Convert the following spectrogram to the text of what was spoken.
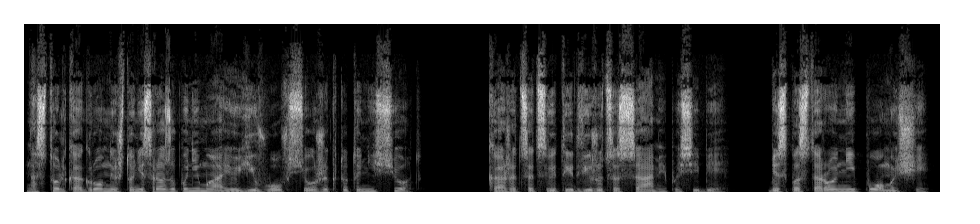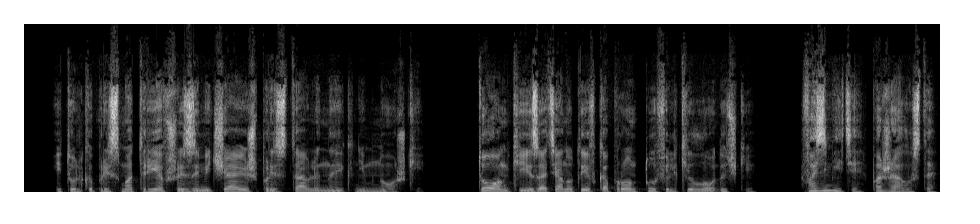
Настолько огромный, что не сразу понимаю, его все же кто-то несет. Кажется, цветы движутся сами по себе, без посторонней помощи, и только присмотревшись, замечаешь приставленные к ним ножки. Тонкие, затянутые в капрон туфельки-лодочки. «Возьмите, пожалуйста».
